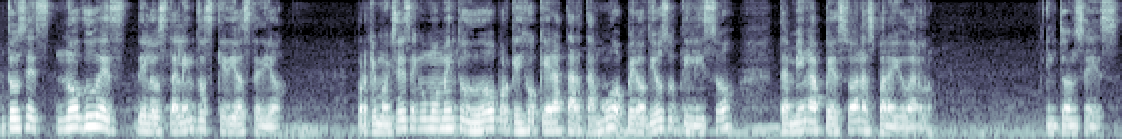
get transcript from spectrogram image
Entonces, no dudes de los talentos que Dios te dio. Porque Moisés en un momento dudó porque dijo que era tartamudo, pero Dios utilizó también a personas para ayudarlo. Entonces,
